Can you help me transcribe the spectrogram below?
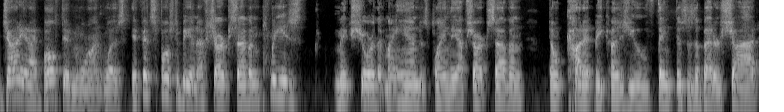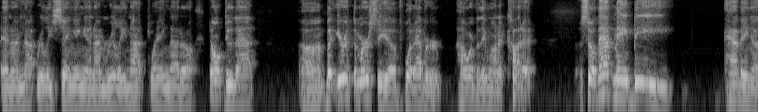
Johnny and I both didn't want was if it's supposed to be an F sharp seven, please make sure that my hand is playing the F sharp seven. Don't cut it because you think this is a better shot and I'm not really singing and I'm really not playing that at all. Don't do that. Uh, but you're at the mercy of whatever, however they want to cut it. So that may be having a,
